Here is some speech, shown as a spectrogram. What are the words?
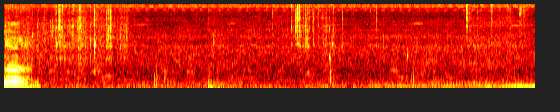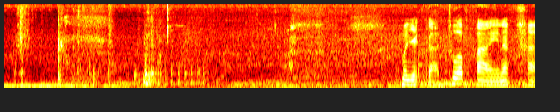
อ่า บรรยากาศทั่วไปนะคะ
